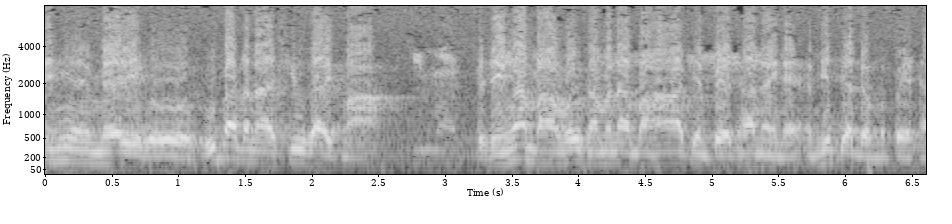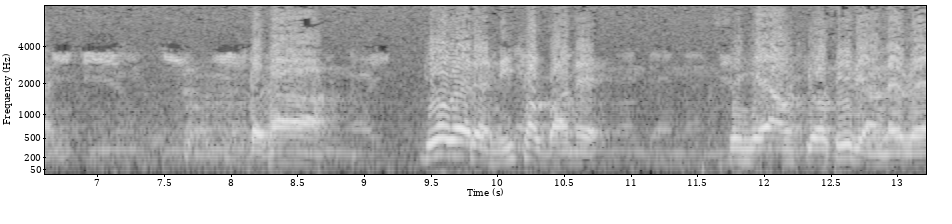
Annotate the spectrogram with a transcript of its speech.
အငြင်းမဲတွေကိုဝိပဿနာရှုခိုက်မှာတည်ငါမဟာဝိသမဏမဟာအဖြစ်ပယ်ထားနိုင်တယ်အမြင့်ပြတ်တော့မပယ်နိုင်ဘူးတခါပြောခဲ့တဲ့နီး6ပါးနဲ့စင်ကြအောင်လျှော်သေးပြန်လည်းပဲ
